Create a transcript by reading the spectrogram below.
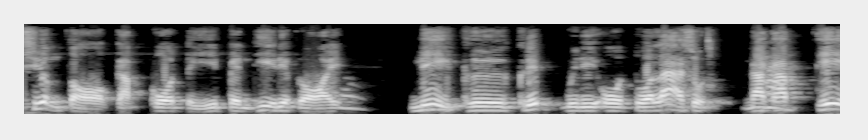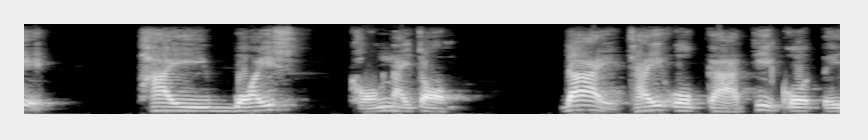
เชื่อมต่อกับโกตีเป็นที่เรียบร้อย นี่คือคลิปวิดีโอตัวล่าสุดนะครับที่ไทย Voice ของนายจอม ได้ใช้โอกาสที่โกตี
